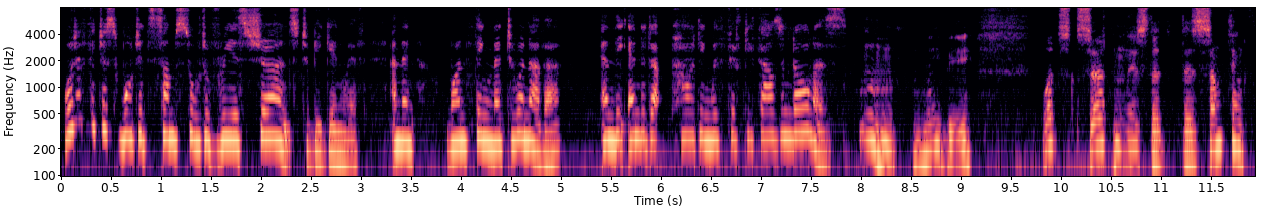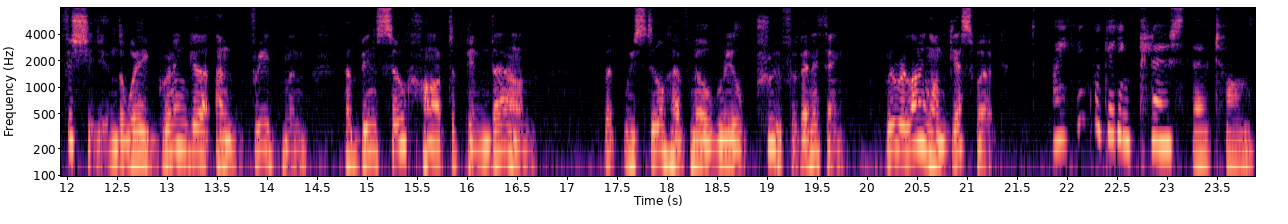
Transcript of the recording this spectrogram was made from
what if they just wanted some sort of reassurance to begin with, and then one thing led to another, and they ended up parting with $50,000? Hmm, maybe. What's certain is that there's something fishy in the way Grüninger and Friedman have been so hard to pin down. But we still have no real proof of anything. We're relying on guesswork. I think we're getting close, though, Tom.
